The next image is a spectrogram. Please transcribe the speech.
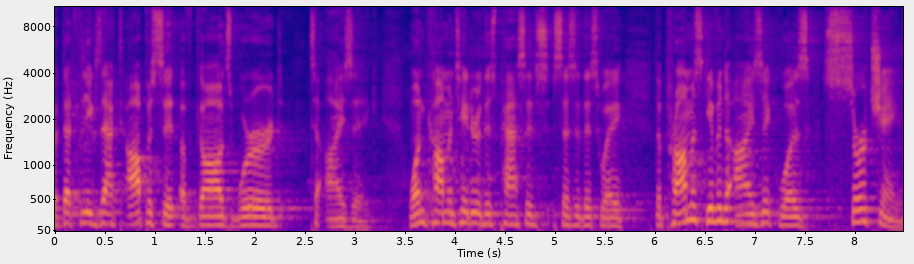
But that's the exact opposite of God's word to Isaac. One commentator of this passage says it this way The promise given to Isaac was searching.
